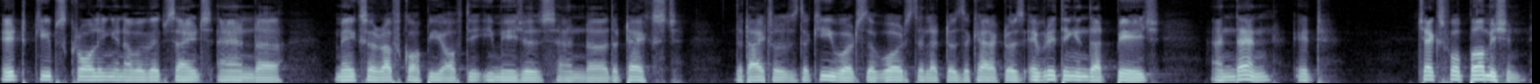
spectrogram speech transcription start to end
It keeps crawling in our websites and uh, makes a rough copy of the images and uh, the text, the titles, the keywords, the words, the letters, the characters, everything in that page, and then it checks for permission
